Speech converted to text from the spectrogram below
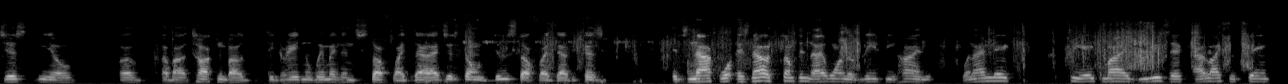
just you know uh, about talking about degrading women and stuff like that. I just don't do stuff like that because it's not it's not something that I want to leave behind. When I make create my music, I like to think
